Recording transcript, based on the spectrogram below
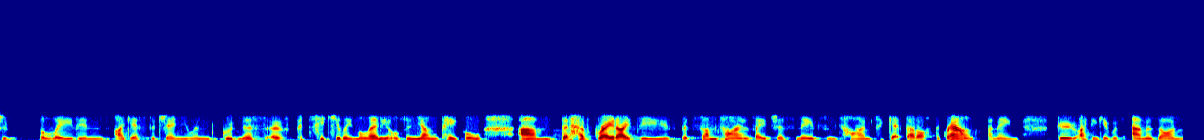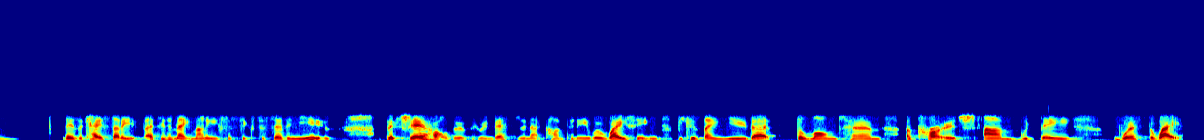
should believe in, I guess, the genuine goodness of particularly millennials and young people um, that have great ideas, but sometimes they just need some time to get that off the ground. I mean, I think it was Amazon. There's a case study that didn't make money for six to seven years, but shareholders who invested in that company were waiting because they knew that the long term approach um, would be worth the wait.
